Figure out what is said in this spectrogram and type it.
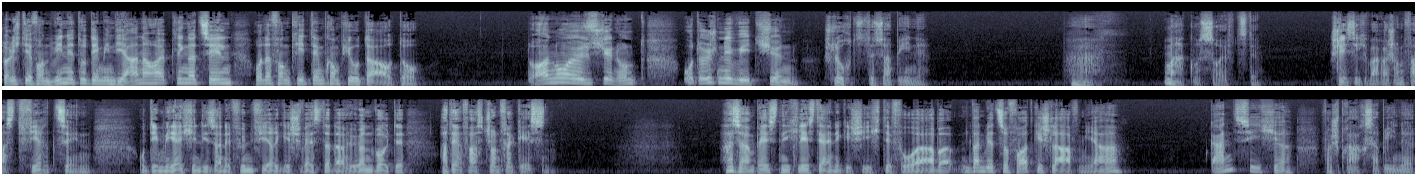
Soll ich dir von Winnetou, dem Indianerhäuptling, erzählen oder von Kit, dem Computerauto? Dornröschen und oder Schneewittchen, schluchzte Sabine. Hm. Markus seufzte. Schließlich war er schon fast vierzehn, und die Märchen, die seine fünfjährige Schwester da hören wollte, hatte er fast schon vergessen. Also am besten, ich lese dir eine Geschichte vor, aber dann wird sofort geschlafen, ja? Ganz sicher, versprach Sabine,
